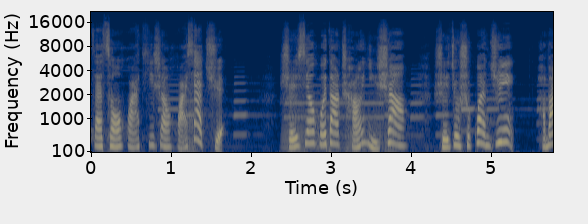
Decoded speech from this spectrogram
再从滑梯上滑下去。谁先回到长椅上，谁就是冠军，好吗？”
